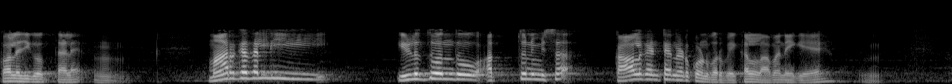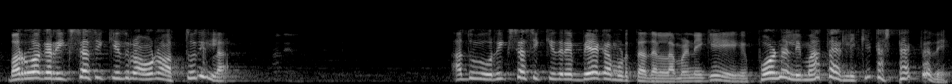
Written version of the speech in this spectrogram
ಕಾಲೇಜಿಗೆ ಹೋಗ್ತಾಳೆ. ಹ್ಞೂ ಮಾರ್ಗದಲ್ಲಿ ಇಳಿದು ಒಂದು ಹತ್ತು ನಿಮಿಷ ಕಾಲು ಗಂಟೆ ನಡ್ಕೊಂಡು ಬರಬೇಕಲ್ಲ ಮನೆಗೆ. ಬರುವಾಗ ರಿಕ್ಷಾ ಸಿಕ್ಕಿದ್ರು ಅವರು ಹತ್ತುದಿಲ್ಲ. ಅದು ರಿಕ್ಷಾ ಸಿಕ್ಕಿದ್ರೆ ಬೇಗ ಮುಟ್ತದಲ್ಲ ಮನೆಗೆ. ಫೋನಲ್ಲಿ ಮಾತಾಡಲಿಕ್ಕೆ ಕಷ್ಟ ಆಗ್ತದೆ.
